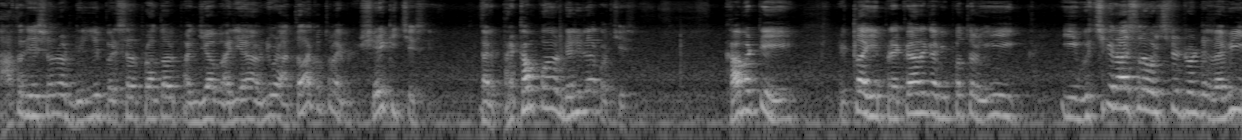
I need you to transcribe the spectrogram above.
భారతదేశంలో ఢిల్లీ పరిసర ప్రాంతాలు పంజాబ్ హర్యానా అన్నీ కూడా అతలాకుతలం అయిపోయి షేక్ ఇచ్చేసి దాని ప్రకంపం ఢిల్లీ దాకా వచ్చేసి కాబట్టి ఇట్లా ఈ ప్రకారంగా విపత్తులు ఈ ఈ వృశ్చిక రాశిలో వచ్చినటువంటి రవి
